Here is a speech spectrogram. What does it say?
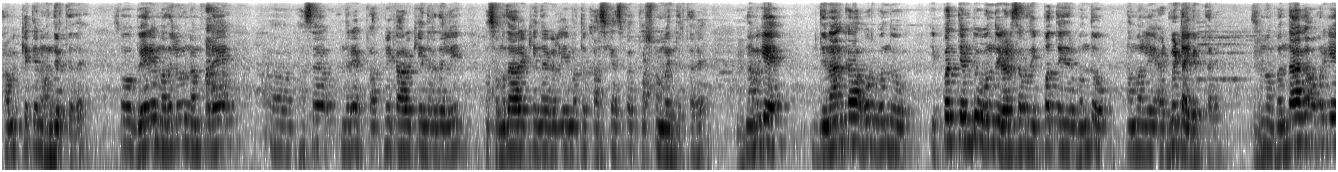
ಪ್ರಾಮುಖ್ಯತೆಯನ್ನು ಹೊಂದಿರ್ತದೆ. ಸೊ ಬೇರೆ ಮೊದಲು ನಮ್ಮ ಕಡೆ ಹೊಸ ಅಂದರೆ ಪ್ರಾಥಮಿಕ ಆರೋಗ್ಯ ಕೇಂದ್ರದಲ್ಲಿ ಸಮುದಾಯ ಆರೋಗ್ಯ ಕೇಂದ್ರಗಳಲ್ಲಿ ಮತ್ತು ಖಾಸಗಿ ಆಸ್ಪತ್ರೆ ತಕ್ಷಣ ಬಂದಿರ್ತಾರೆ. ನಮಗೆ ದಿನಾಂಕ ಅವರು ಬಂದು ಇಪ್ಪತ್ತೆಂಟು ಒಂದು ಎರಡು ಸಾವಿರದ ಇಪ್ಪತ್ತೈದರ ಬಂದು ನಮ್ಮಲ್ಲಿ ಅಡ್ಮಿಟ್ ಆಗಿರ್ತಾರೆ. ಸೊ ನಾವು ಬಂದಾಗ ಅವರಿಗೆ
